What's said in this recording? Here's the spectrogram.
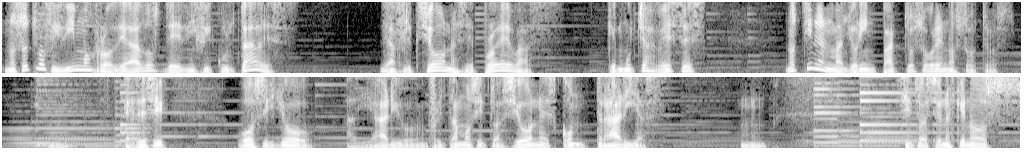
nosotros vivimos rodeados de dificultades, de aflicciones, de pruebas, que muchas veces no tienen mayor impacto sobre nosotros. Es decir, vos y yo a diario enfrentamos situaciones contrarias, situaciones que nos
